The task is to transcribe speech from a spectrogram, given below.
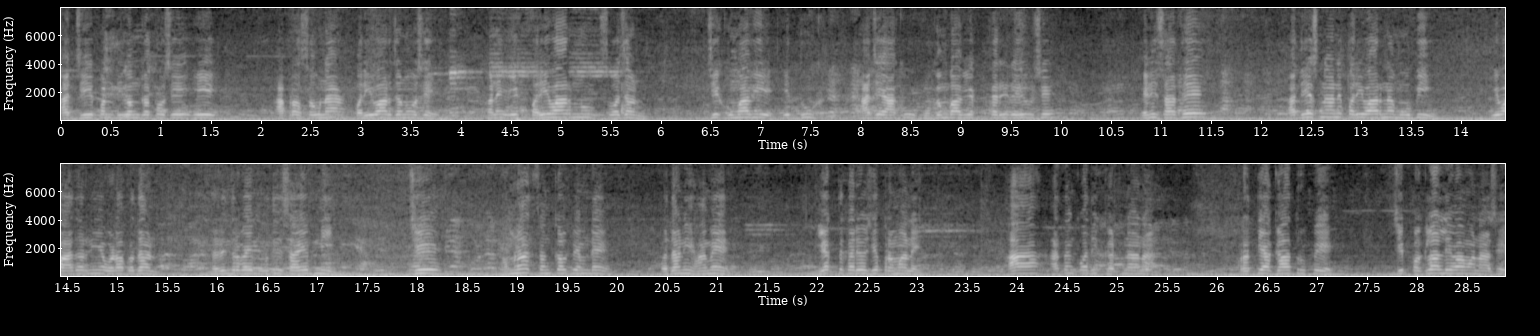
આ જે પણ દિવંગતો છે એ આપણા સૌના પરિવારજનો છે અને એક પરિવારનું સ્વજન જે ગુમાવીએ એ દુઃખ આજે આખું ભૂકંબા વ્યક્ત કરી રહ્યું છે. એની સાથે આ દેશના અને પરિવારના મોભી એવા આદરણીય વડાપ્રધાન નરેન્દ્રભાઈ મોદી સાહેબની જે હમણાં જ સંકલ્પ એમને બધાની સામે વ્યક્ત કર્યો છે પ્રમાણે આ આતંકવાદી ઘટનાના પ્રત્યાઘાત રૂપે જે પગલાં લેવાવાના છે,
